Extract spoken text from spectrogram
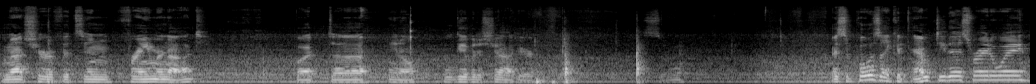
I'm not sure if it's in frame or not, but uh, you know, we'll give it a shot here. So I suppose I could empty this right away,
